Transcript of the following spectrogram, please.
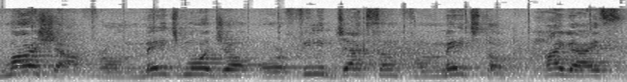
Marsha from Mage Mojo or Philip Jackson from MageTalk. Hi guys!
